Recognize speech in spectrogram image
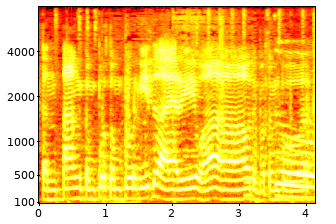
tentang tempur-tempur gitu, Ari. Wow, tempur-tempur.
